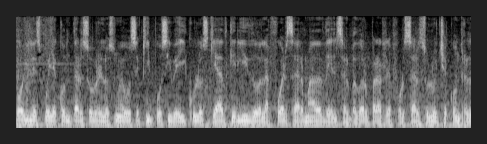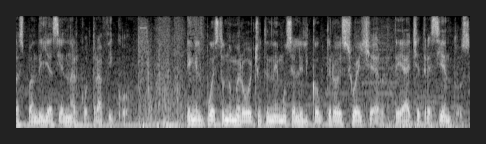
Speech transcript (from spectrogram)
Hoy les voy a contar sobre los nuevos equipos y vehículos que ha adquirido la Fuerza Armada de El Salvador para reforzar su lucha contra las pandillas y el narcotráfico. En el puesto número 8 tenemos el helicóptero Stretcher TH-300,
